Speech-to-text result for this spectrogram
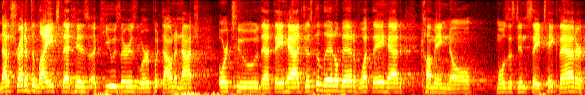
Not a shred of delight that his accusers were put down a notch or two, that they had just a little bit of what they had coming. No, Moses didn't say, take that or,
